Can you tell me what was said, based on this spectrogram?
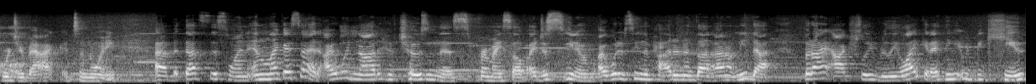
towards your back. It's annoying. Uh, but that's this one. And like I said, I would not have chosen this for myself. I just, you know, I would have seen the pattern and thought, I don't need that. But I actually really like it. I think it would be cute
